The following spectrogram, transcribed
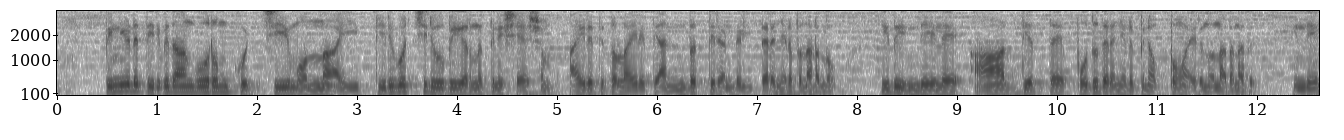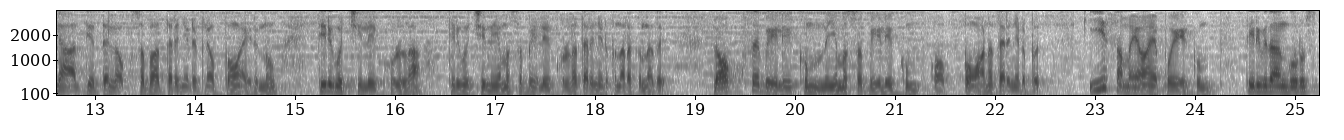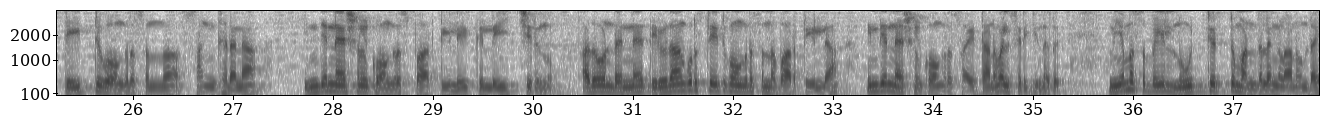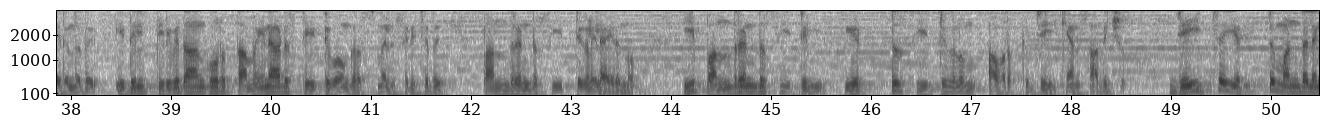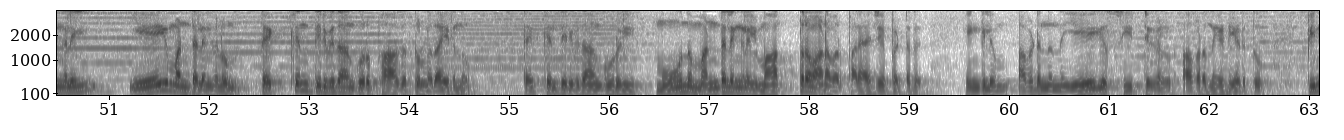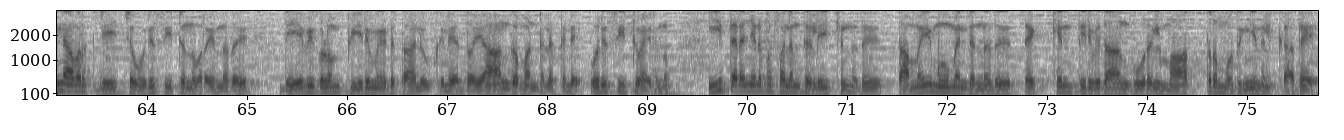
പിന്നീട് തിരുവിതാംകൂറും കൊച്ചിയും ഒന്നായി തിരുകൊച്ചി രൂപീകരണത്തിന് ശേഷം ആയിരത്തി തൊള്ളായിരത്തി അൻപത്തി രണ്ടിൽ തെരഞ്ഞെടുപ്പ് നടന്നു. ഇത് ഇന്ത്യയിലെ ആദ്യത്തെ പൊതു തെരഞ്ഞെടുപ്പിനൊപ്പമായിരുന്നു നടന്നത്. ഇന്ത്യയിലെ ആദ്യത്തെ ലോക്സഭാ തെരഞ്ഞെടുപ്പിനൊപ്പമായിരുന്നു തിരുകൊച്ചിയിലേക്കുള്ള തിരുകൊച്ചി നിയമസഭയിലേക്കുള്ള തെരഞ്ഞെടുപ്പ് നടക്കുന്നത്. ലോക്സഭയിലേക്കും നിയമസഭയിലേക്കും ഒപ്പമാണ് തെരഞ്ഞെടുപ്പ്. ഈ സമയമായപ്പോഴേക്കും തിരുവിതാംകൂർ സ്റ്റേറ്റ് കോൺഗ്രസ് എന്ന സംഘടന ഇന്ത്യൻ നാഷണൽ കോൺഗ്രസ് പാർട്ടിയിലേക്ക് ലയിച്ചിരുന്നു. അതുകൊണ്ട് തന്നെ തിരുവിതാംകൂർ സ്റ്റേറ്റ് കോൺഗ്രസ് എന്ന പാർട്ടിയില്ല ഇന്ത്യൻ നാഷണൽ കോൺഗ്രസ് ആയിട്ടാണ് മത്സരിക്കുന്നത്. നിയമസഭയിൽ നൂറ്റെട്ട് മണ്ഡലങ്ങളാണ് ഉണ്ടായിരുന്നത്. ഇതിൽ തിരുവിതാംകൂർ തമിഴ്നാട് സ്റ്റേറ്റ് കോൺഗ്രസ് മത്സരിച്ചത് പന്ത്രണ്ട് സീറ്റുകളിലായിരുന്നു. ഈ പന്ത്രണ്ട് സീറ്റിൽ എട്ട് സീറ്റുകളും അവർക്ക് ജയിക്കാൻ സാധിച്ചു. ജയിച്ച എട്ട് മണ്ഡലങ്ങളിൽ ഏഴ് മണ്ഡലങ്ങളും തെക്കൻ തിരുവിതാംകൂർ ഭാഗത്തുള്ളതായിരുന്നു. തെക്കൻ തിരുവിതാംകൂറിൽ മൂന്ന് മണ്ഡലങ്ങളിൽ മാത്രമാണ് അവർ പരാജയപ്പെട്ടത്. എങ്കിലും അവിടെ നിന്ന് ഏഴ് സീറ്റുകൾ അവർ നേടിയെടുത്തു. പിന്നെ അവർ ജയിച്ച ഒരു സീറ്റ് എന്ന് പറയുന്നത് ദേവികുളം പീരുമേട് താലൂക്കിലെ ദ്വയാംഗ മണ്ഡലത്തിലെ ഒരു സീറ്റുമായിരുന്നു. ഈ തെരഞ്ഞെടുപ്പ് ഫലം തെളിയിക്കുന്നത് തമൈ മൂവ്മെന്റ് എന്നത് തെക്കൻ തിരുവിതാംകൂറിൽ മാത്രം ഒതുങ്ങി നിൽക്കാതെ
